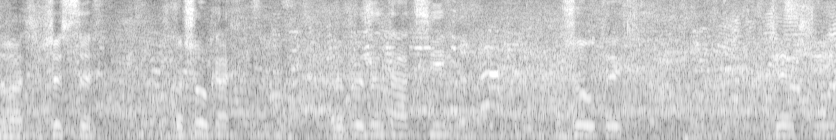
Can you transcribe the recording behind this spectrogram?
Zobaczcie, wszyscy w koszulkach reprezentacji żółtych dzieci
